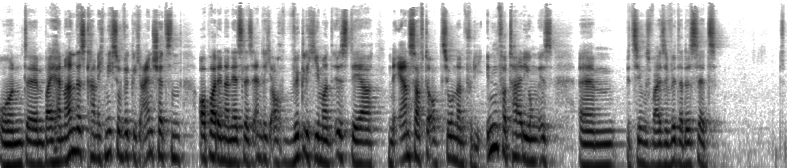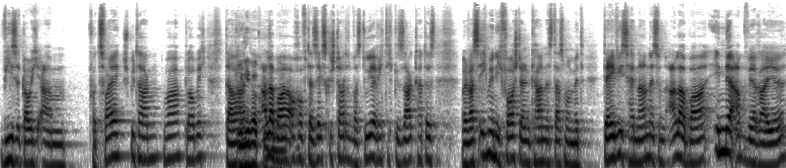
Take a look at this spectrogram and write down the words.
Und ähm, bei Hernandez kann ich nicht so wirklich einschätzen, ob er denn dann jetzt letztendlich auch wirklich jemand ist, der eine ernsthafte Option dann für die Innenverteidigung ist, ähm, beziehungsweise wird er das jetzt, wie es, glaube ich, ähm, vor zwei Spieltagen war, glaube ich. Da war Alaba auch auf der 6 gestartet, was du ja richtig gesagt hattest. Weil was ich mir nicht vorstellen kann, ist, dass man mit Davies, Hernandez und Alaba in der Abwehrreihe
